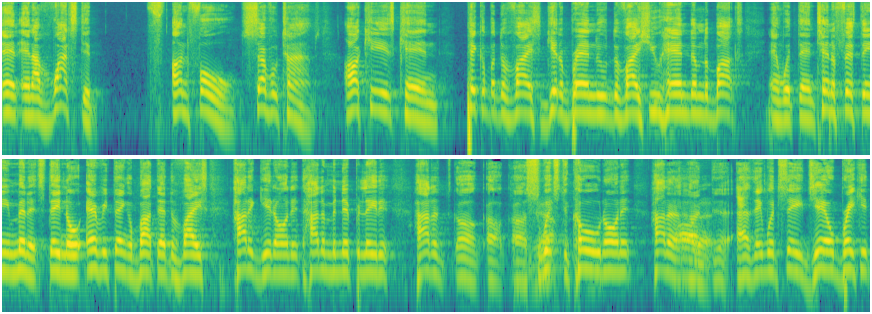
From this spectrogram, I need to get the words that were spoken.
and and I've watched it unfold several times. Our kids can pick up a device, get a brand new device, you hand them the box, and within 10 or 15 minutes, they know everything about that device, how to get on it, how to manipulate it, how to uh, uh, uh, switch the code on it, how to, uh, as they would say, jailbreak it,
